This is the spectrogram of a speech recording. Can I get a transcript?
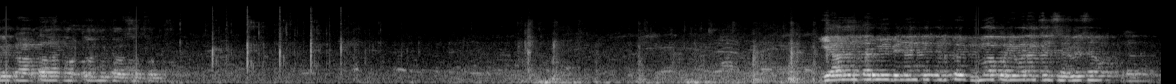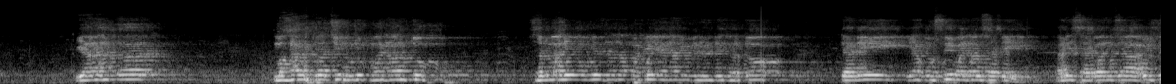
मी प्रार्थना करतो मी मी करतो. यानंतर मी विनंती करतोय भीमा परिवाराचे सर्वेसर्व यानंतर महाराष्ट्राची मुलूक मैदान तो सन्माननीय उमेशदादा पाटील यांना मी विनंती करतो. त्यांनी या कुस्ती मैदानासाठी आणि साहेबांच्या अभिष्ट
